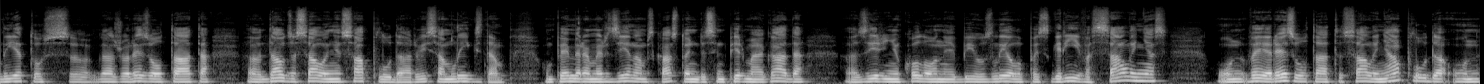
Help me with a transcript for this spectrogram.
lietus gāžu rezultātā daudzas sāliņas aplūda ar visām līgzdām. Un, piemēram, ir zināms, ka 81. gada ziriņu kolonija bija uz Lielupes grīvas sāliņas, un vēja rezultātā sāliņa aplūda, un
